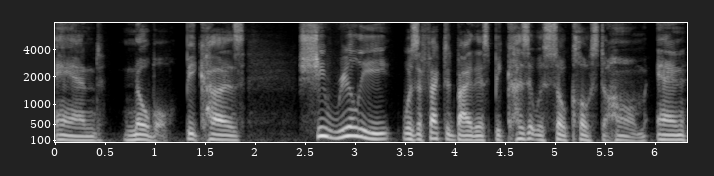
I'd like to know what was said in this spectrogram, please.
and noble because she really was affected by this because it was so close to home. And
